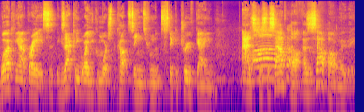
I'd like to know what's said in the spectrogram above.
working out great. It's exactly why you can watch the cutscenes from the Stick of Truth game as just Oh a South Park as a South Park movie.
